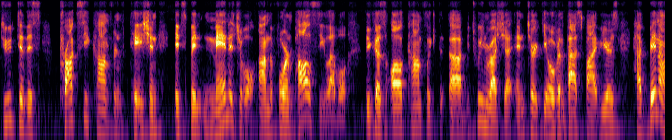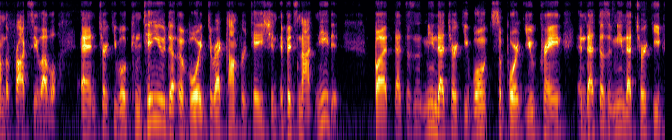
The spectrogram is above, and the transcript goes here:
due to this proxy confrontation, it's been manageable on the foreign policy level because all conflict uh, between Russia and Turkey over the past five years have been on the proxy level. And Turkey will continue to avoid direct confrontation if it's not needed but that doesn't mean that Turkey won't support Ukraine, and that doesn't mean that Turkey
